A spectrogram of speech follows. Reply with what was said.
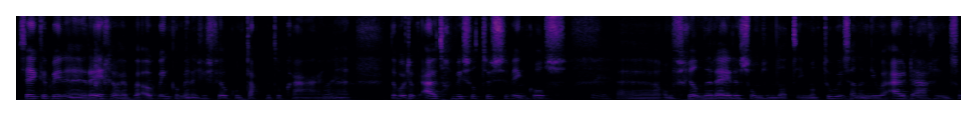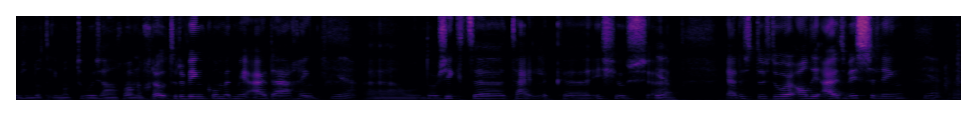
zeker binnen een regio hebben ook winkelmanagers veel contact met elkaar. En Oh eh, er wordt ook uitgewisseld tussen winkels. Oh. Eh, om verschillende redenen. Soms omdat iemand toe is aan een nieuwe uitdaging. Soms omdat iemand toe is aan gewoon een grotere winkel met meer uitdaging. Eh, door ziekte, tijdelijke eh, issues. Ja. dus, dus door al die uitwisseling ja. eh,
